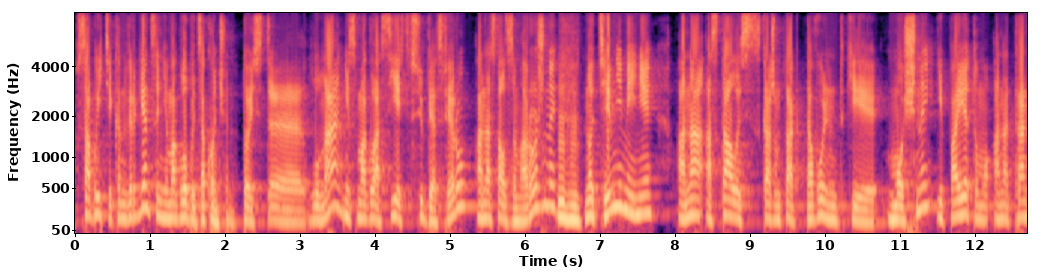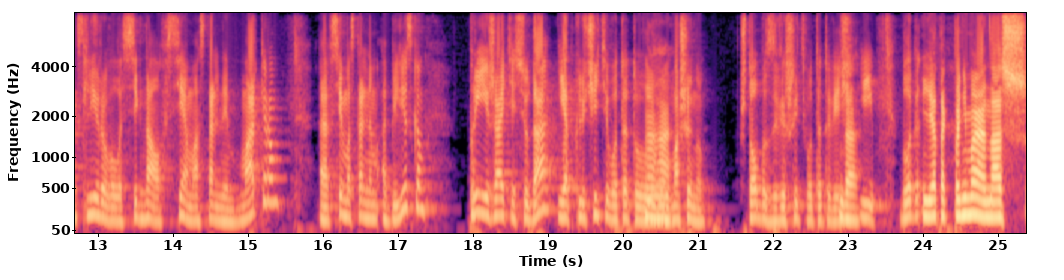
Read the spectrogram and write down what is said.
событие конвергенции не могло быть закончено. То есть э, Луна не смогла съесть всю биосферу, она осталась замороженной, угу. но тем не менее она осталась, скажем так, довольно-таки мощной, и поэтому она транслировала сигнал всем остальным маркерам, э, всем остальным обелискам, приезжайте сюда и отключите вот эту Ага. машину, чтобы завершить вот эту вещь. Да. И благо... Я так понимаю, наш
